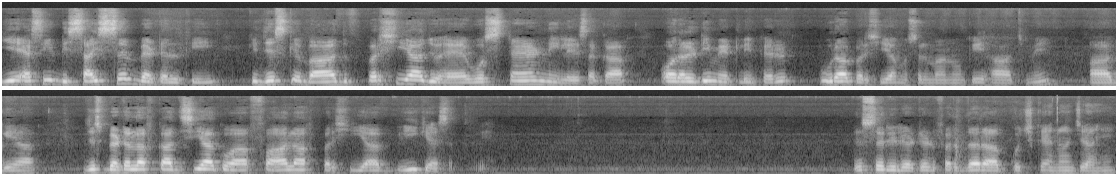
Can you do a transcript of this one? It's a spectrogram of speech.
ये ऐसी डिसाइसिव बैटल थी कि जिसके बाद पर्शिया जो है वो स्टैंड नहीं ले सका और अल्टीमेटली फिर पूरा पर्शिया मुसलमानों के हाथ में आ गया। जिस बैटल ऑफ़ कादसिया को आप फाल ऑफ़ पर्शिया भी कह सकते हैं। इससे रिलेटेड फर्दर आप कुछ कहना चाहें?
